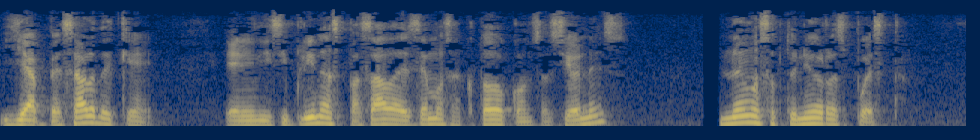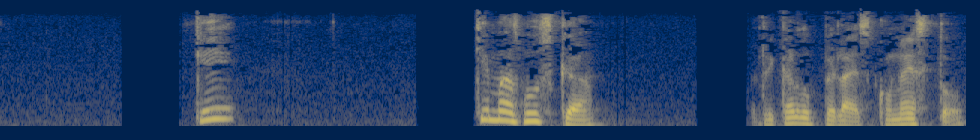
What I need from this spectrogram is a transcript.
y a pesar de que en disciplinas pasadas hemos actuado con sanciones, no hemos obtenido respuesta. ¿Qué, qué más busca Ricardo Peláez con esto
